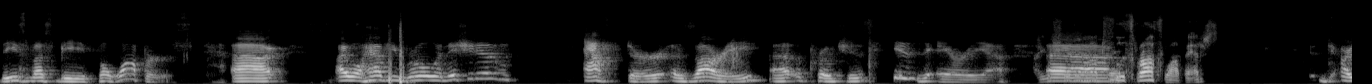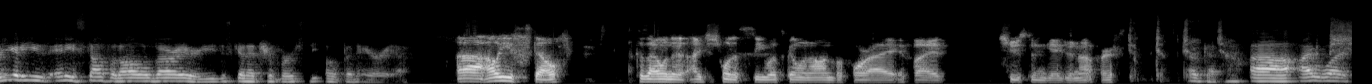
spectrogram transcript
These must be the Whoppers. Uh, I will have you roll initiative after Azari uh, approaches his area. Are you sure they're Uh, not Booth Rothwappers? Are you going to use any stealth at all, Azari, or are you just going to traverse the open area? Uh, I'll use stealth because I want to. I just want to see what's going on before I, if I choose to engage or not first. Okay. Uh, I want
